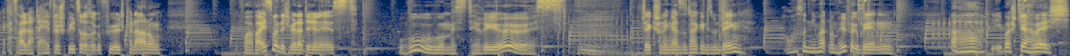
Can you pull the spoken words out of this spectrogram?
da kannst du halt nach der Hälfte des Spiels oder so gefühlt, keine Ahnung. Vorher weiß man nicht, wer da drin ist. Uh, mysteriös. Hm. Steck schon den ganzen Tag in diesem Ding. Warum hast du niemanden um Hilfe gebeten? Ah, lieber sterbe ich.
